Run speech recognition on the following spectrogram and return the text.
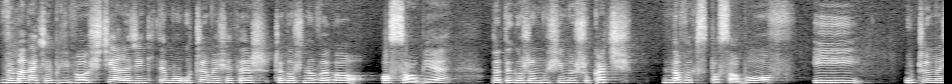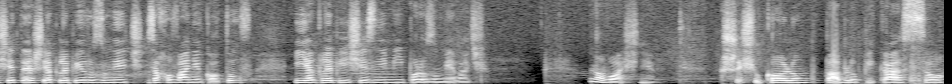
wymaga cierpliwości, ale dzięki temu uczymy się też czegoś nowego o sobie, dlatego że musimy szukać nowych sposobów i uczymy się też, jak lepiej rozumieć zachowanie kotów i jak lepiej się z nimi porozumiewać. No właśnie. Krzysiu Kolumb, Pablo Picasso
